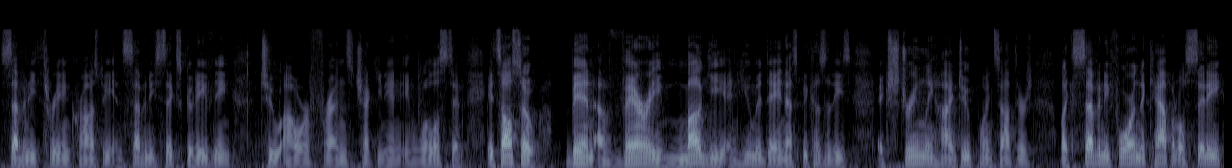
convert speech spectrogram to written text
73 in Crosby, and 76. Good evening to our friends checking in in Williston. It's also been a very muggy and humid day, and that's because of these extremely high dew points out there, like 74 in the capital city,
